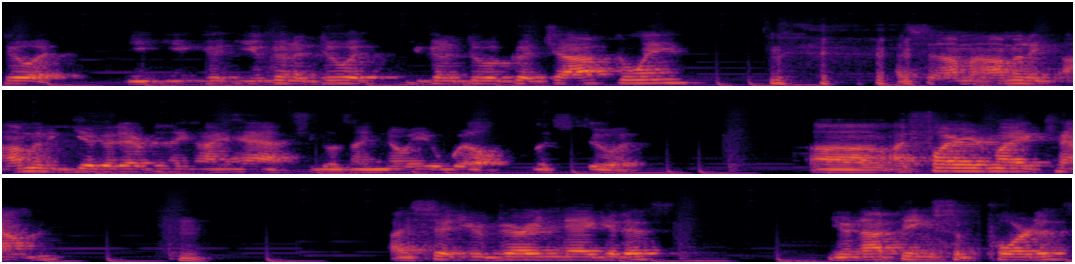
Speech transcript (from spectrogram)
"Do it. You, you you're gonna do it. You're gonna do a good job, Duane." I said, I'm, I'm gonna I'm gonna give it everything I have. She goes, I know you will. Let's do it. Uh, I fired my accountant. Hmm. I said, you're very negative. You're not being supportive.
